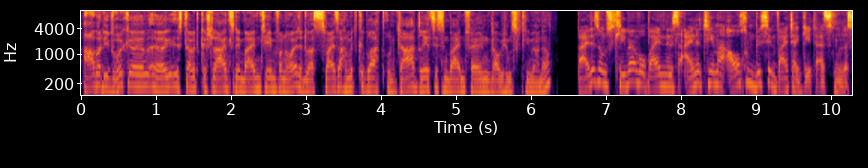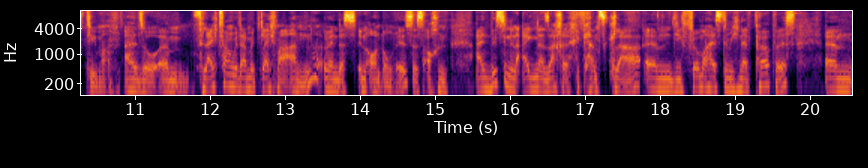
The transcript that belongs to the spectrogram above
Aber die Brücke äh, ist damit geschlagen zu den beiden Themen von heute. Du hast zwei Sachen mitgebracht und da dreht sich in beiden Fällen, glaube ich, ums Klima, ne? Beides ums Klima, wobei das eine Thema auch ein bisschen weiter geht als nur das Klima. Also ähm, vielleicht fangen wir damit gleich mal an, wenn das in Ordnung ist. ist auch ein, ein bisschen in eigener Sache, ganz klar. Ähm, die Firma heißt nämlich Net Purpose ähm,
